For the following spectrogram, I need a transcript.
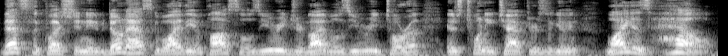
That's the question. Don't ask why the apostles. You read your Bibles, you read Torah. There's 20 chapters of giving. Why is hell?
